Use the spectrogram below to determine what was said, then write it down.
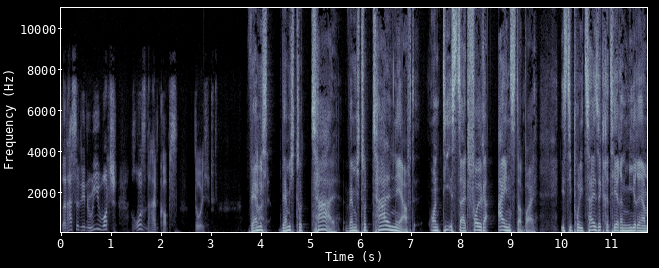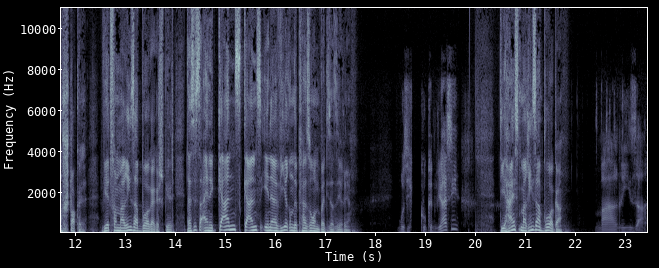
Dann hast du den Rewatch Rosenheim Cops durch. Wer mich, wer mich total, wer mich total nervt, und die ist seit Folge 1 dabei, ist die Polizeisekretärin Miriam Stockel. Wird von Marisa Burger gespielt. Das ist eine ganz, ganz innervierende Person bei dieser Serie. Muss ich gucken. Wie heißt sie? Die heißt Marisa Burger. Marisa.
